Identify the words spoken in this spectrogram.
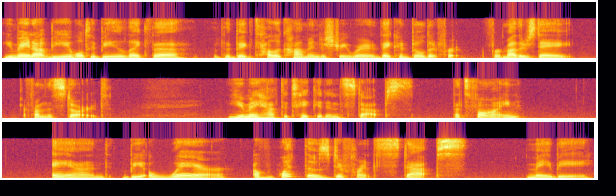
You may not be able to be like the the big telecom industry where they could build it for, for Mother's Day from the start. You may have to take it in steps. That's fine. And be aware of what those different steps may be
